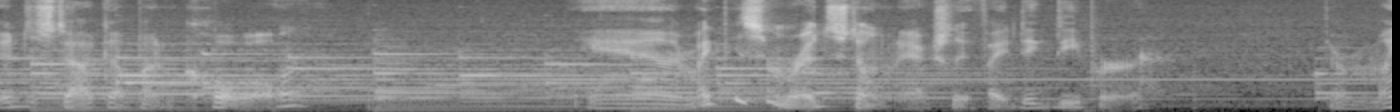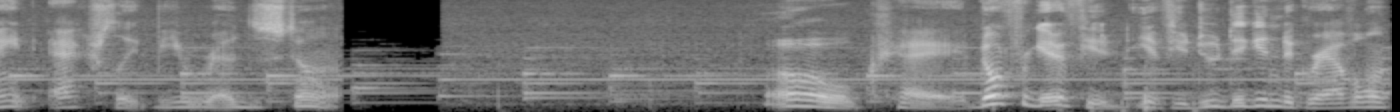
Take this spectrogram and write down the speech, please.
Good to stock up on coal. And there might be some redstone, actually, if I dig deeper. There might actually be redstone. Okay. Don't forget if you if you do dig into gravel,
